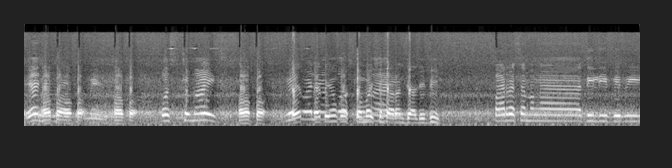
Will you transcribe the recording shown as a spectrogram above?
yan yung Opo, opo. measurement. Opo. Customized. Opo. Et, Usually, ito yung customized yung parang Jollibee. Para sa mga delivery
